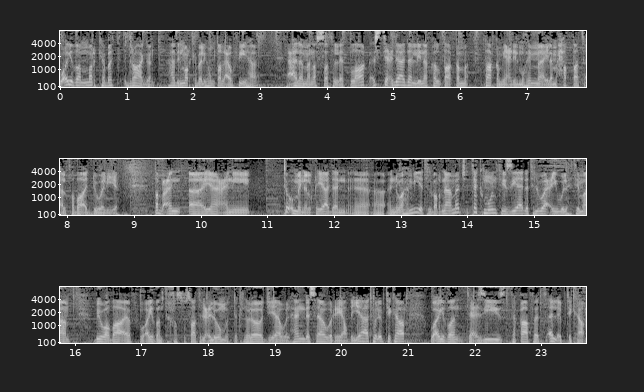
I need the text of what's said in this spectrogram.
وأيضا مركبة دراجون هذه المركبة اللي هم طلعوا فيها على منصة الإطلاق استعدادا لنقل طاقم طاقم يعني المهمة إلى محطة الفضاء الدولية. طبعا آه يعني تؤمن القيادة آه، آه، أن أهمية البرنامج تكمن في زيادة الوعي والاهتمام بوظائف وأيضا تخصصات العلوم والتكنولوجيا والهندسة والرياضيات والابتكار وأيضا تعزيز ثقافة الابتكار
